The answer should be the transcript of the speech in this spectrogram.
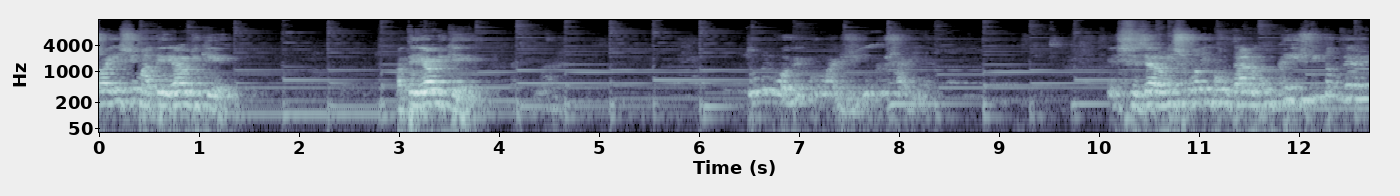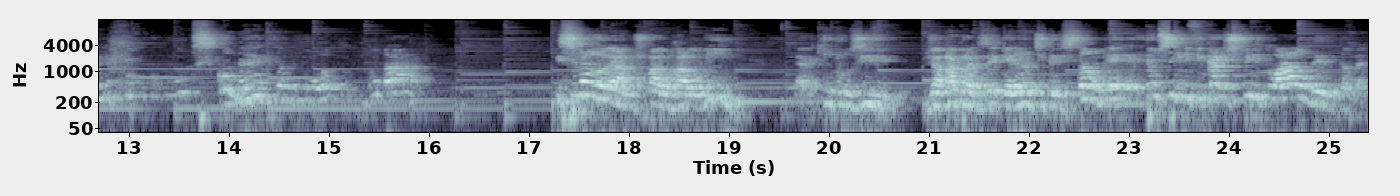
Só isso em material de quê? Material de quê? Tudo envolvido com magia e bruxaria. Eles fizeram isso quando encontraram com Cristo. Então vejam que não se conecta um com o outro. Não dá. E se nós olharmos para o Halloween, é, que inclusive já dá para dizer que é anticristão, é, é, tem um significado espiritual nele também.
